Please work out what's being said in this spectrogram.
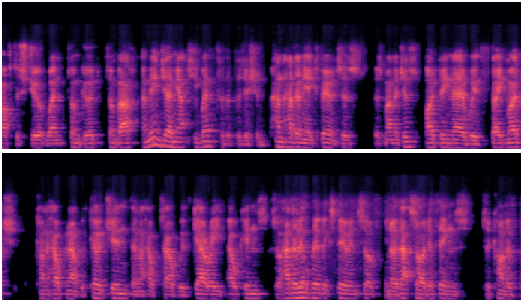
after Stuart went, some good, some bad. And me and Jamie actually went for the position. Hadn't had any experiences as managers. I'd been there with Dave Mudge kind of helping out with coaching. Then I helped out with Gary Elkins. So I had a little bit of experience of, you know, that side of things to kind of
